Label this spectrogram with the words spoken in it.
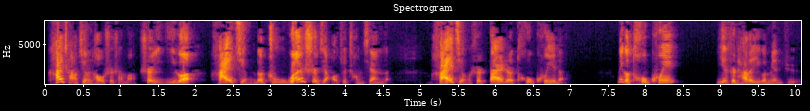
开场镜头是什么？是以一个海景的主观视角去呈现的。海景是戴着头盔的，那个头盔也是他的一个面具，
